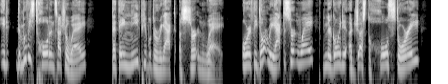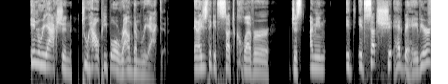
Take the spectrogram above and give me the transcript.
it. The movie's told in such a way that they need people to react a certain way, or if they don't react a certain way, then they're going to adjust the whole story in reaction to how people around them reacted. And I just think it's such clever. Just, I mean, it it's such shithead behavior,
